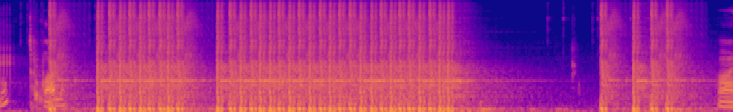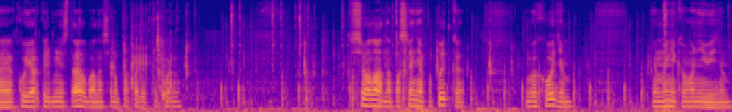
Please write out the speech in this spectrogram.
Ну, ладно. Я какую яркость бы не ставил бы, она все равно пропадет прикольно. Все, ладно, последняя попытка. Выходим. И мы никого не видим.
